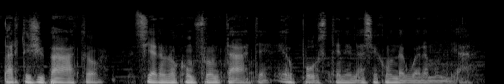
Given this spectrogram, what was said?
partecipato, si erano confrontate e opposte nella seconda guerra mondiale.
